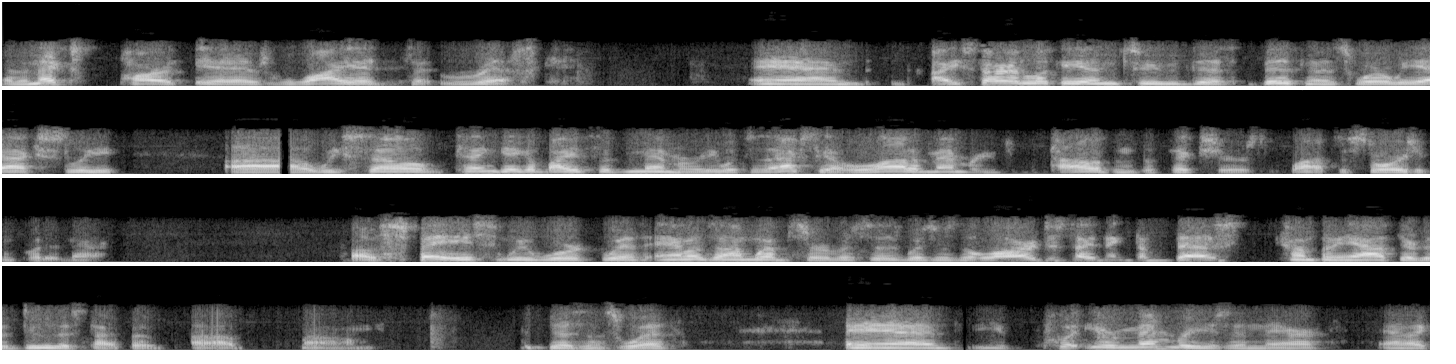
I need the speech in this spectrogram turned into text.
And the next part is why it's at risk. And I started looking into this business where we actually uh, we sell 10 gigabytes of memory, which is actually a lot of memory, thousands of pictures, lots of storage you can put in there. Of space, we work with Amazon Web Services, which is the largest, I think, the best company out there to do this type of uh, um, business with. And you put your memories in there. And I,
